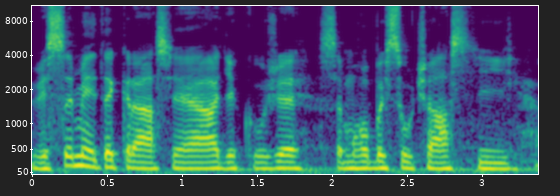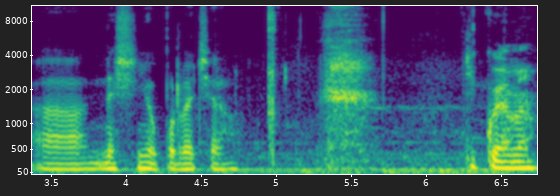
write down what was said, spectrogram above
Vy se mějte krásně, já děkuji, že jsem mohl být součástí dnešního podvečera. Děkujeme.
